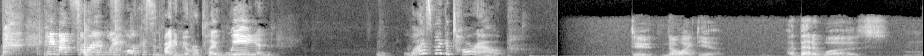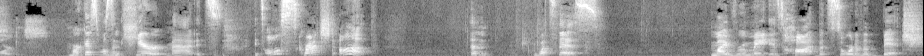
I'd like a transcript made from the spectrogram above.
Hey, Matt, sorry I'm late. Marcus invited me over to play Wii, and. Why is my guitar out? Dude, no idea. I bet it was Marcus. Marcus wasn't here, Matt. It's it's all scratched up. And what's this? My roommate is hot but sort of a bitch.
